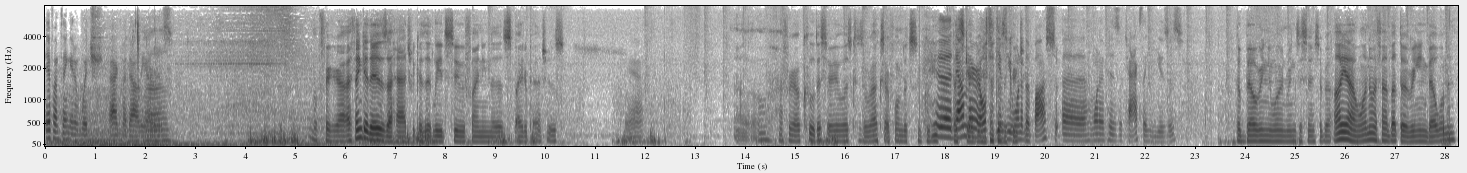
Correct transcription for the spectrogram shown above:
If I'm thinking of which Agmedalia is. Um, I'll figure out. I think it is a hatch because it leads to finding the spider patches. Yeah. Oh, I forgot how cool this area was because the rocks are formed with some goo. Uh, down there it also thought that was gives you one of the boss, uh, one of his attacks that he uses. The bell ringing woman rings a sinister bell. Oh yeah, wanna know I found about the ringing bell woman?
